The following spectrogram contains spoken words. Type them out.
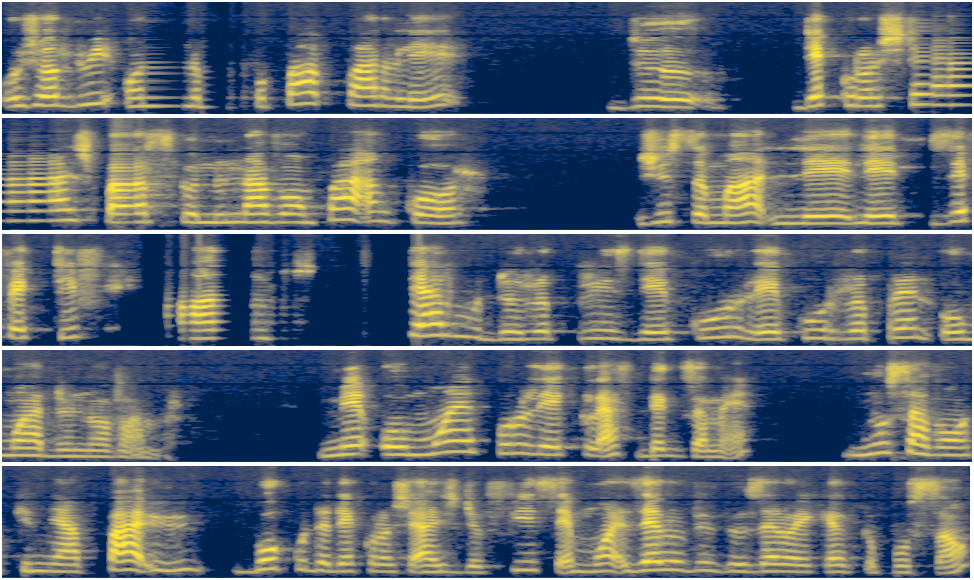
Aujourd'hui, on ne peut pas parler de décrochage parce que nous n'avons pas encore justement les, effectifs en termes de reprise des cours. Les cours reprennent au mois de novembre. Mais au moins pour les classes d'examen, nous savons qu'il n'y a pas eu beaucoup de décrochage de filles, c'est moins 0,0 et quelques pourcents.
